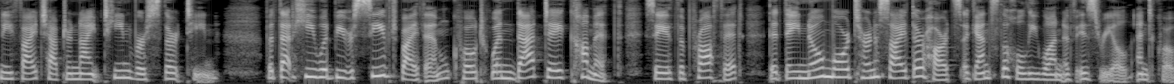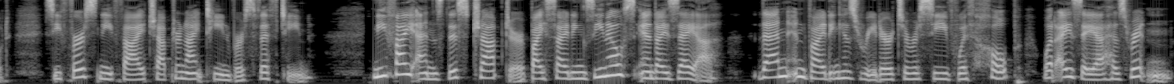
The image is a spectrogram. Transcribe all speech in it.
Nephi chapter 19, verse 13. But that he would be received by them, quote, when that day cometh, saith the prophet, that they no more turn aside their hearts against the Holy One of Israel, end quote. See 1 Nephi chapter 19, verse 15. Nephi ends this chapter by citing Zenos and Isaiah, then inviting his reader to receive with hope what Isaiah has written.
